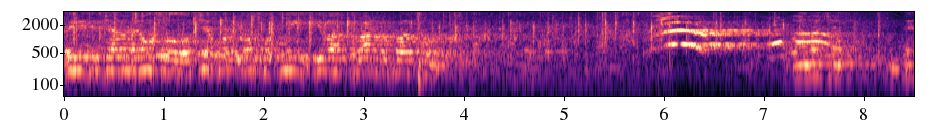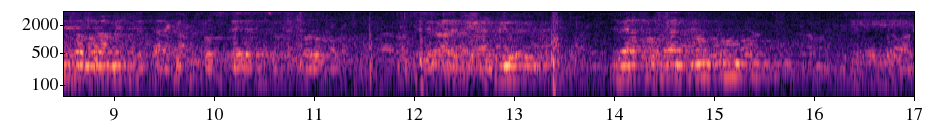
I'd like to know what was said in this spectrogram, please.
Ladies and gentlemen, also, Chepo Reynoso, please give up a round of applause for him. Buenas noches, contento nuevamente de estar aquí con todos ustedes y sobre todo por celebrar este gran triunfo. De veras fue un gran triunfo. Eh,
